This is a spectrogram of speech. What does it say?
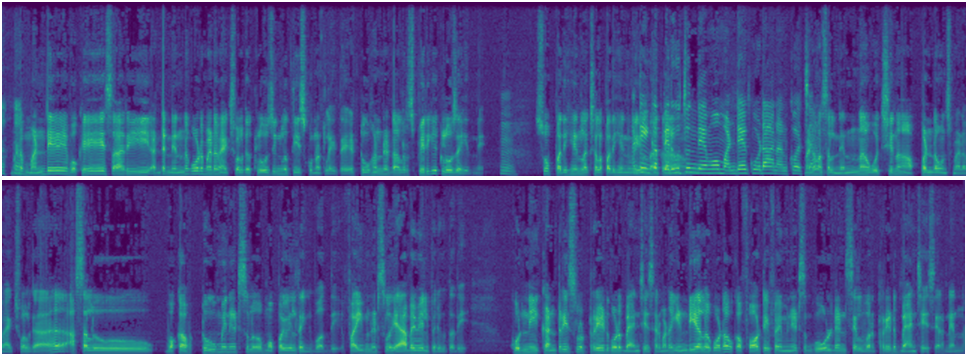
మేడం మండే ఒకేసారి అంటే నిన్న కూడా మేడం యాక్చువల్గా క్లోజింగ్లో తీసుకున్నట్లయితే టూ హండ్రెడ్ డాలర్స్ పెరిగి క్లోజ్ అయ్యింది. Hmm. సో పదిహేను లక్షల పదిహేను వేలు ఇంకా పెరుగుతుందేమో మండే కూడా అని అనుకోవచ్చా? మేడం అసలు నిన్న వచ్చిన అప్ అండ్ డౌన్స్ మేడం యాక్చువల్గా అసలు ఒక టూ మినిట్స్లో ముప్పై వేలు తగ్గిపోద్ది. ఫైవ్ మినిట్స్లో యాభై వేలు పెరుగుతుంది. కొన్ని కంట్రీస్లో ట్రేడ్ కూడా బ్యాన్ చేశారు మేడం. ఇండియాలో కూడా ఒక forty five minutes gold and silver trade ban చేశారు నిన్న.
